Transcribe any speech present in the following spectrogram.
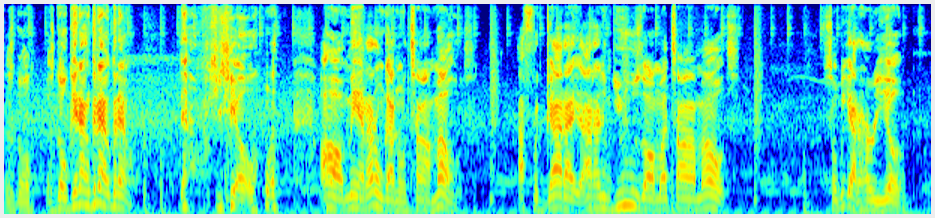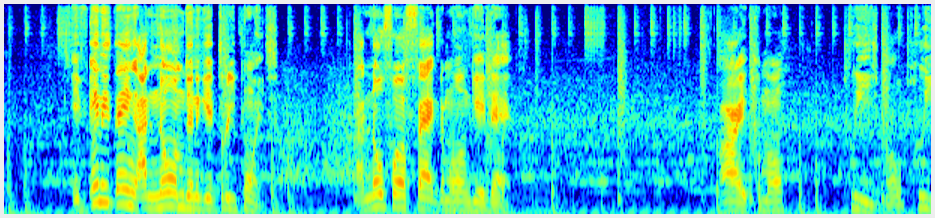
Let's go. Let's go. Get down. Get down. Get down. Yo. Oh man, I don't got no timeouts. I forgot I, I didn't use all my timeouts. So we gotta hurry up. If anything, I know I'm gonna get three points. I know for a fact I'm gonna get that. All right, come on. Please, bro. Please.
